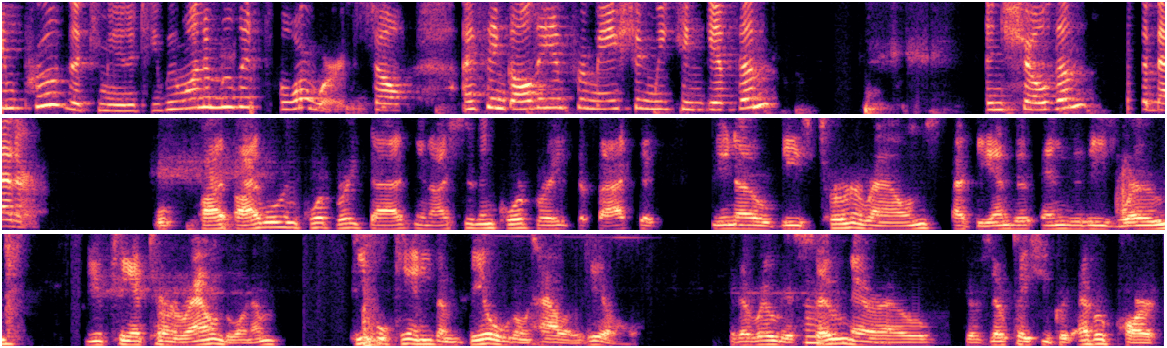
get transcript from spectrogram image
improve the community. We want to move it forward. So I think all the information we can give them and show them, the better. Well, I, I will incorporate that, and I should incorporate the fact that you know these turnarounds at the end of end of these roads, you can't turn around on them. People can't even build on Hallow Hill. The road is so mm. narrow. There's no place you could ever park.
